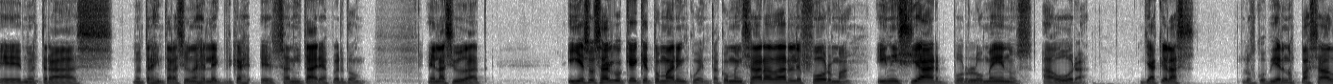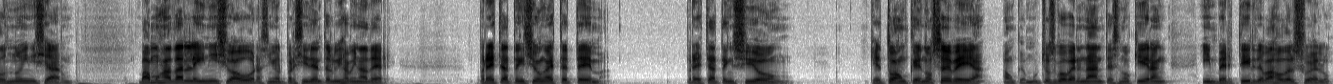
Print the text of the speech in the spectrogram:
eh, nuestras, nuestras instalaciones eléctricas eh, sanitarias, perdón, en la ciudad. Y eso es algo que hay que tomar en cuenta, comenzar a darle forma, iniciar por lo menos ahora, ya que las, los gobiernos pasados no iniciaron, vamos a darle inicio ahora, señor presidente Luis Abinader. Preste atención a este tema, preste atención, que esto aunque no se vea, aunque muchos gobernantes no quieran invertir debajo del suelo,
